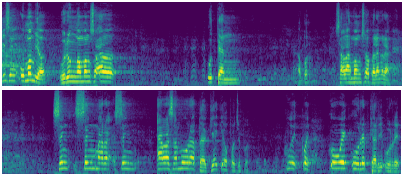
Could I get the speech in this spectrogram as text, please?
iki umum ya urung ngomong soal udan apa salah mongso barang ora? Sing sing marak sing alasanmu ora bahagia ki apa coba? Kowe kowe kowe urip gari urip.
